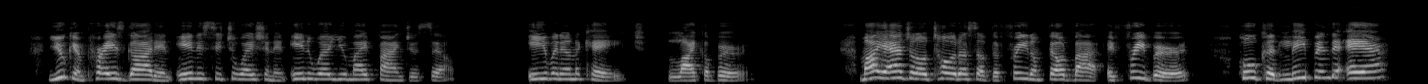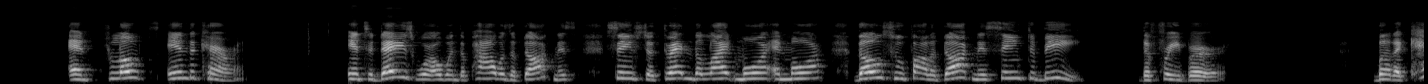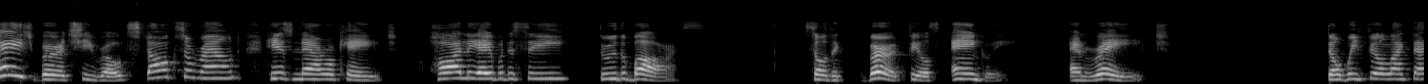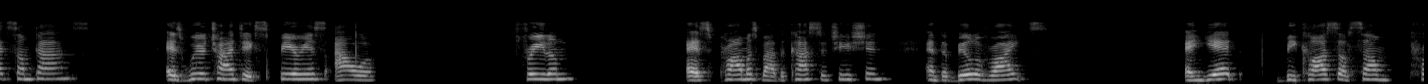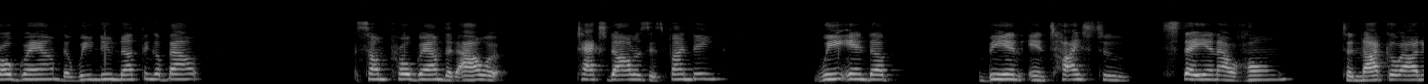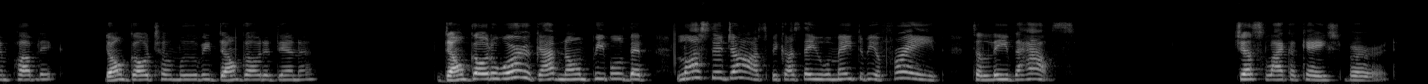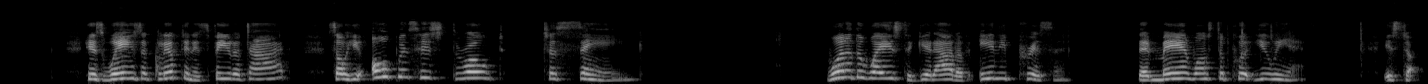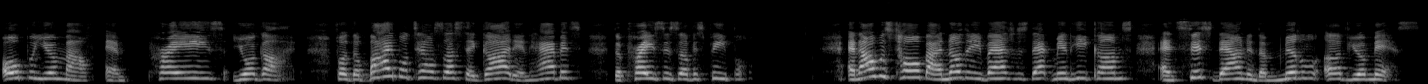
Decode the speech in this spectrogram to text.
you can praise God in any situation and anywhere you might find yourself, even in a cage, like a bird. Maya Angelou told us of the freedom felt by a free bird who could leap in the air and float in the current in today's world, when the powers of darkness seems to threaten the light more and more, those who follow darkness seem to be the free bird. But a caged bird, she wrote, stalks around his narrow cage, hardly able to see through the bars. So the bird feels angry and rage. Don't we feel like that sometimes? As we're trying to experience our freedom as promised by the Constitution and the Bill of Rights. And yet, because of some program that we knew nothing about, some program that our tax dollars is funding, we end up being enticed to stay in our home, to not go out in public, don't go to a movie, don't go to dinner, don't go to work. I've known people that lost their jobs because they were made to be afraid to leave the house. Just like a caged bird. His wings are clipped and his feet are tied, so he opens his throat to sing. One of the ways to get out of any prison that man wants to put you in is to open your mouth and praise your God. For the Bible tells us that God inhabits the praises of his people. And I was told by another evangelist that meant he comes and sits down in the middle of your mess.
